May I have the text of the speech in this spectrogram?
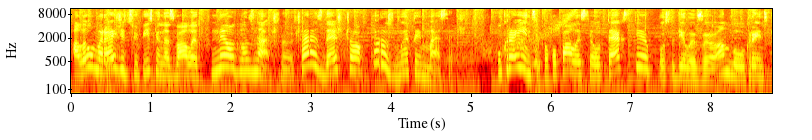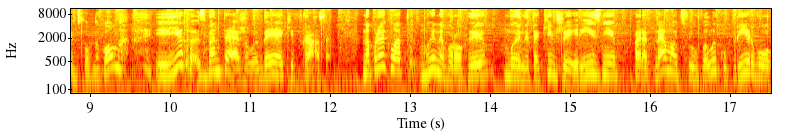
Але у мережі цю пісню назвали неоднозначною через дещо розмитий меседж. Українці покопалися у тексті, посиділи з англо-українським словником, і їх збентежили деякі фрази. Наприклад, ми не вороги, ми не такі вже й різні, перетнемо цю велику прірву.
